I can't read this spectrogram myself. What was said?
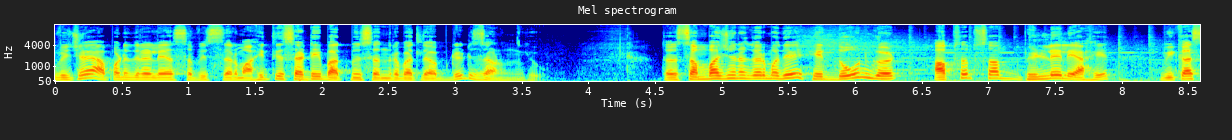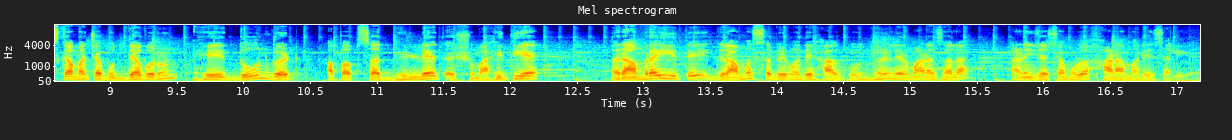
विजय. आपण दिलेल्या सविस्तर माहितीसाठी बातमी संदर्भातले अपडेट जाणून घेऊ. तर संभाजीनगरमध्ये हे दोन गट आपसापसाप भिडलेले आहेत. विकास कामाच्या मुद्द्यावरून हे दोन गट आपापसात भिडले आहेत अशी माहिती आहे. रामराई येथे ग्रामसभेमध्ये हा गोंधळ निर्माण झाला आणि ज्याच्यामुळं हाणामारी झाली आहे.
